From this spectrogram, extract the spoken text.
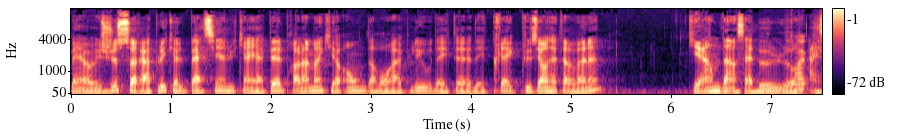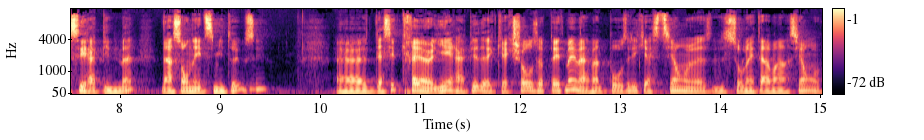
Ben, euh, juste se rappeler que le patient, lui, quand il appelle, probablement qu'il a honte d'avoir appelé ou d'être euh, pris avec plusieurs intervenants, qui rentre dans sa bulle là, Ouais. assez rapidement, dans son intimité aussi. Euh, D'essayer de créer un lien rapide avec quelque chose, peut-être même avant de poser des questions là, sur l'intervention,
